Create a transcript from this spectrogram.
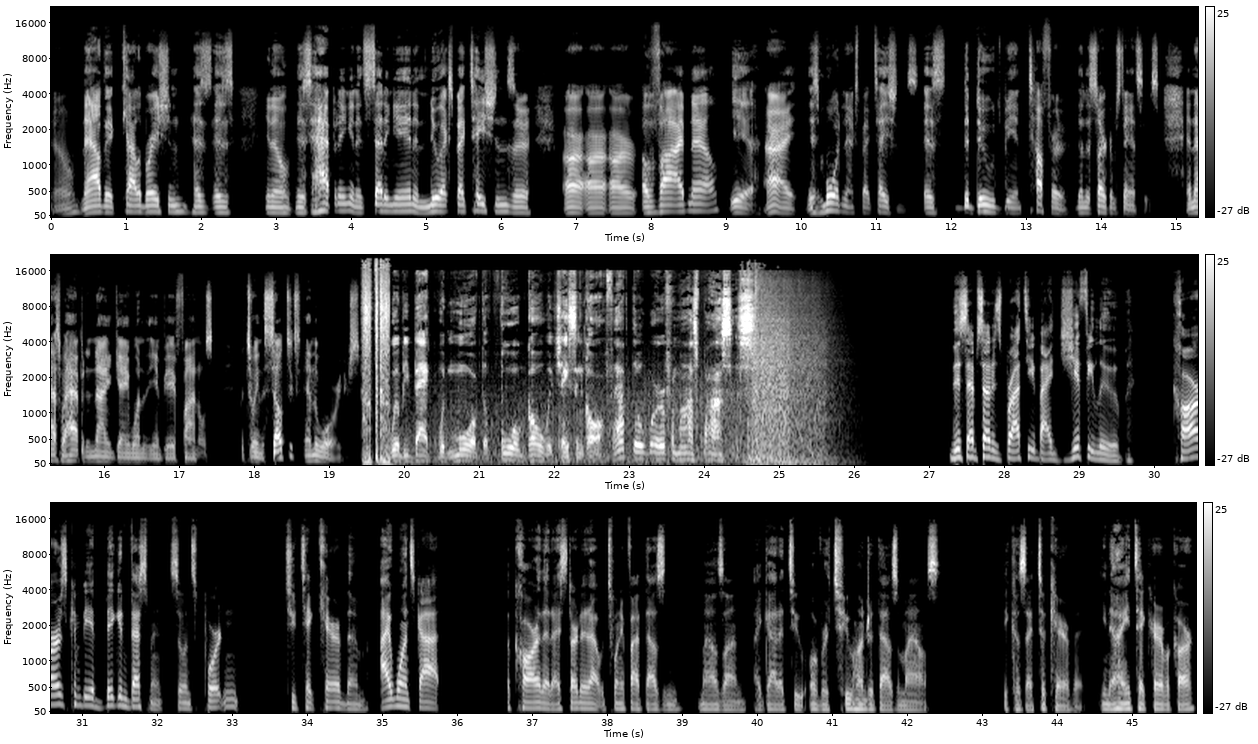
You know, now the calibration has is you know is happening and it's setting in, and new expectations are are are, are a vibe now. Yeah, all right. It's more than expectations. It's the dudes being tougher than the circumstances, and that's what happened tonight in Game One of the NBA Finals between the Celtics and the Warriors. We'll be back with more of the full go with Jason Goff after a word from our sponsors. This episode is brought to you by Jiffy Lube. Cars can be a big investment, so it's important to take care of them. I once got a car that I started out with 25,000 miles on. I got it to over 200,000 miles because I took care of it. You know how you take care of a car?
